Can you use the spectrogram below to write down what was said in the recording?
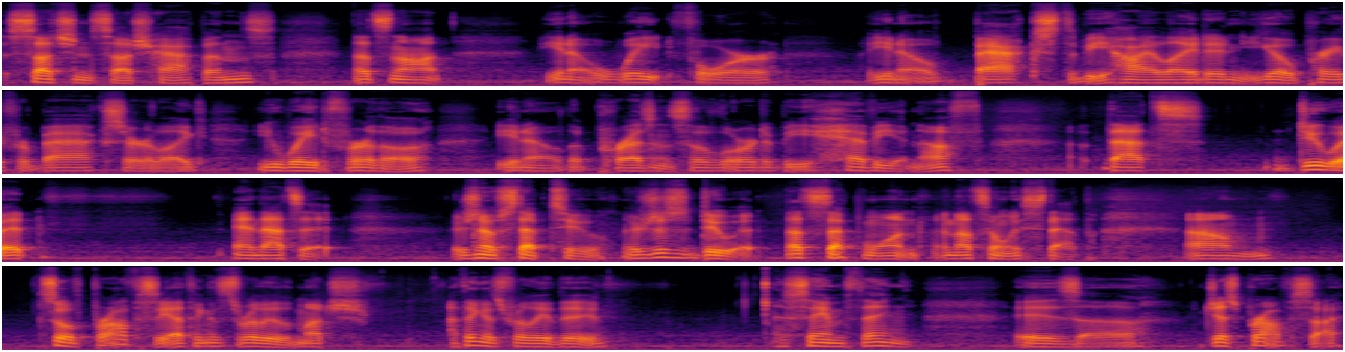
such and such happens. That's not, you know, wait for, you know, backs to be highlighted and you go pray for backs or like you wait for the, you know, the presence of the Lord to be heavy enough. That's do it and that's it. There's no step two. There's just do it. That's step one, and that's the only step. Um, so with prophecy, I think it's really much. I think it's really the same thing. Is uh, just prophesy.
